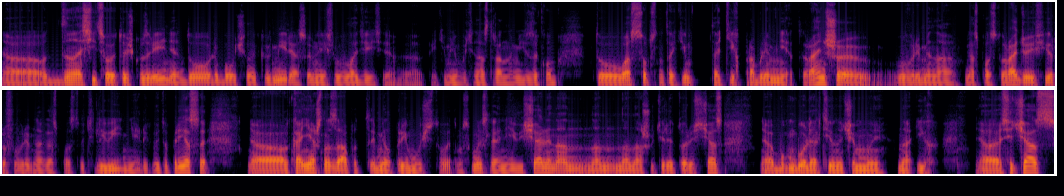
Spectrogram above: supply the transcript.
э, доносить свою точку зрения до любого человека в мире, особенно если вы владеете каким-нибудь иностранным языком, то у вас, собственно, таким, таких проблем нет. Раньше, во времена господства радиоэфиров, во времена господства телевидения или какой-то прессы, э, конечно, Запад имел преимущество в этом смысле. Они вещали на, на, на нашу территорию сейчас э, более активно, чем мы на их. Э, сейчас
